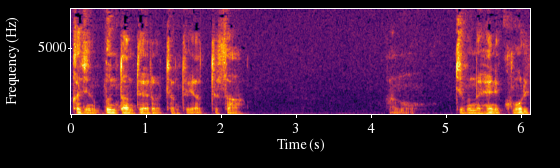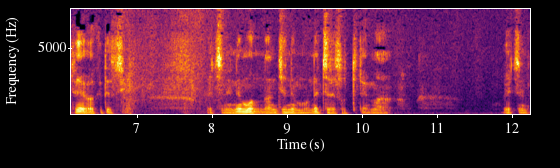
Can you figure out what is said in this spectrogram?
家事の分担とやらをちゃんとやってさあの自分の部屋にこもりたいわけですよ。別にねもう何十年もね連れ添っててまあ別に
